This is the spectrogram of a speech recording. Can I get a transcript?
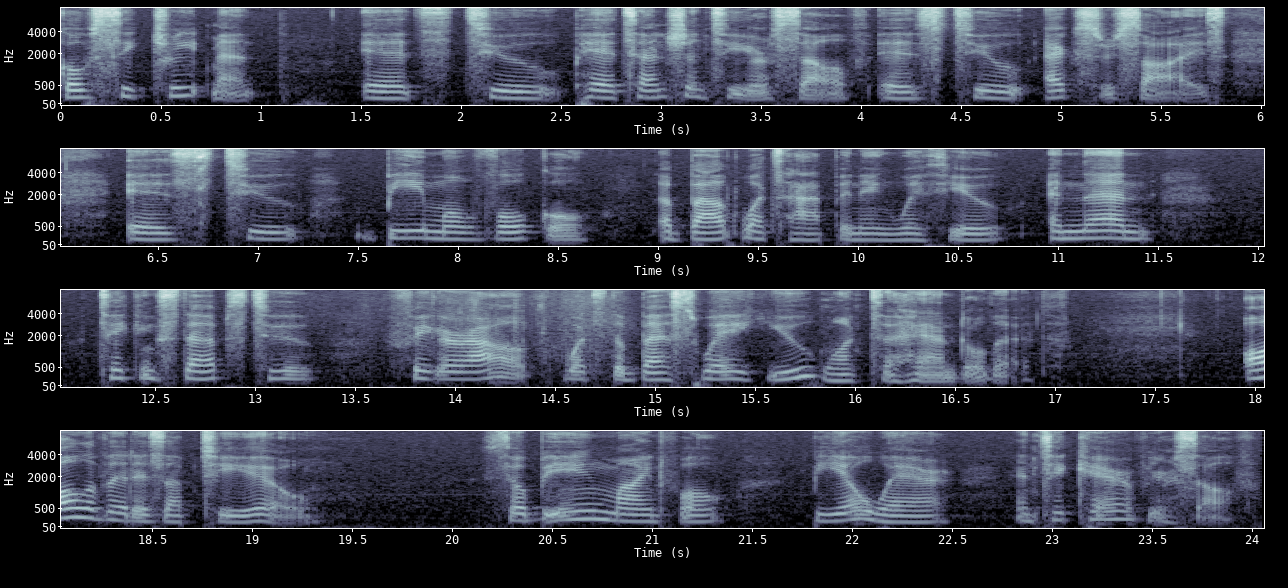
go seek treatment. It's to pay attention to yourself, is to exercise, is to be more vocal about what's happening with you. And then taking steps to figure out what's the best way you want to handle it. All of it is up to you. So being mindful, be aware, and take care of yourself.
